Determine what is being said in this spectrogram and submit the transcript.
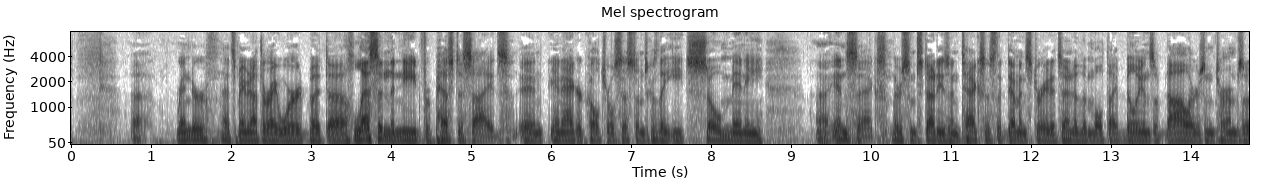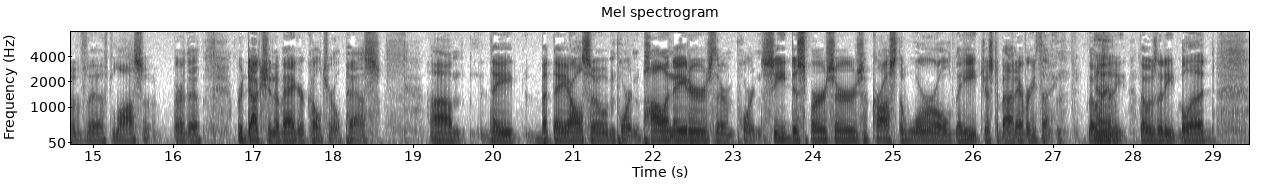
uh, render that's maybe not the right word, but uh, lessen the need for pesticides in, in agricultural systems because they eat so many uh, insects. There's some studies in Texas that demonstrate it's into the multi billions of dollars in terms of the loss of, or the reduction of agricultural pests. Um, they, but they are also important pollinators. They're important seed dispersers across the world. They eat just about everything. Those that eat, those that eat blood,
